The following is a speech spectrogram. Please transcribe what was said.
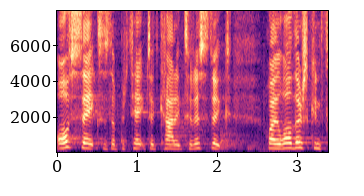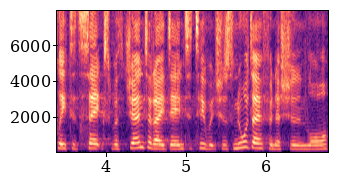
of sex as a protected characteristic, while others conflated sex with gender identity, which has no definition in law,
